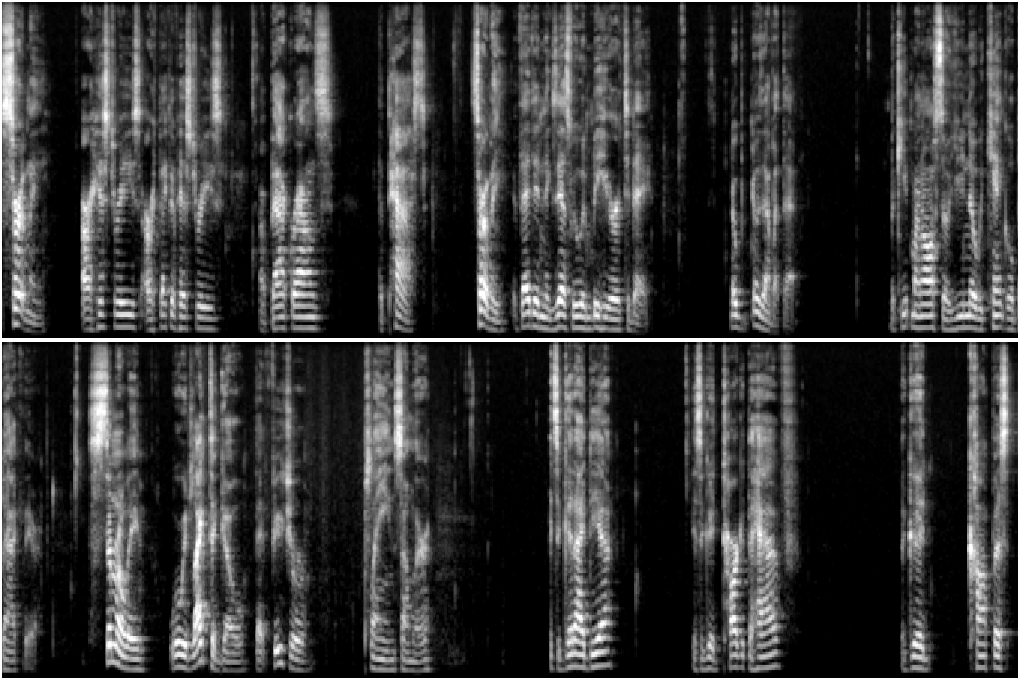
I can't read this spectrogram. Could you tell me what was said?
certainly our histories, our respective histories, our backgrounds, the past, certainly, if that didn't exist, we wouldn't be here today. No, no doubt about that. But keep in mind also, you know we can't go back there. Similarly, where we'd like to go, that future plane somewhere, it's a good idea. It's a good target to have. A good compass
